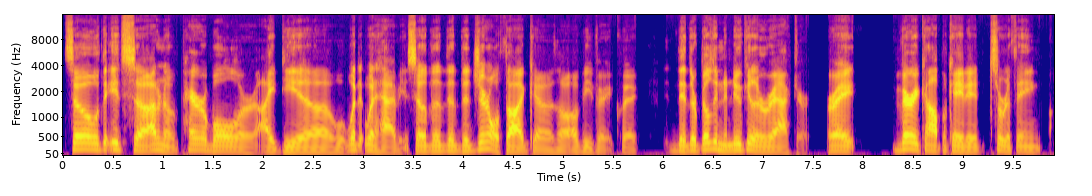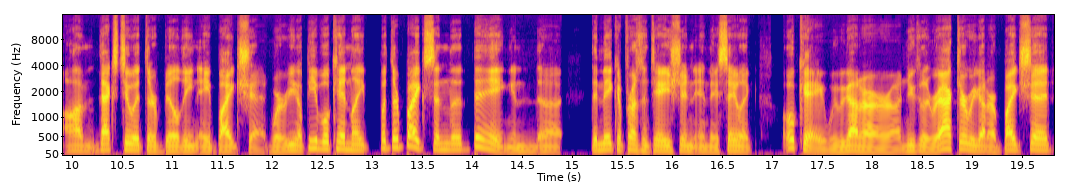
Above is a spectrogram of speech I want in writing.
So it's uh, I don't know parable or idea what what have you. So the the, the general thought goes. I'll, I'll be very quick. They- They're building a nuclear reactor, right? Very complicated sort of thing. Um, next to it, they're building a bike shed where you know people can like put their bikes in the thing, and uh, they make a presentation and they say like, okay, we, we got our uh, nuclear reactor, we got our bike shed,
